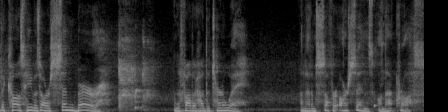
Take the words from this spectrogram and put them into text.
because he was our sin bearer, And the Father had to turn away and let him suffer our sins on that cross.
